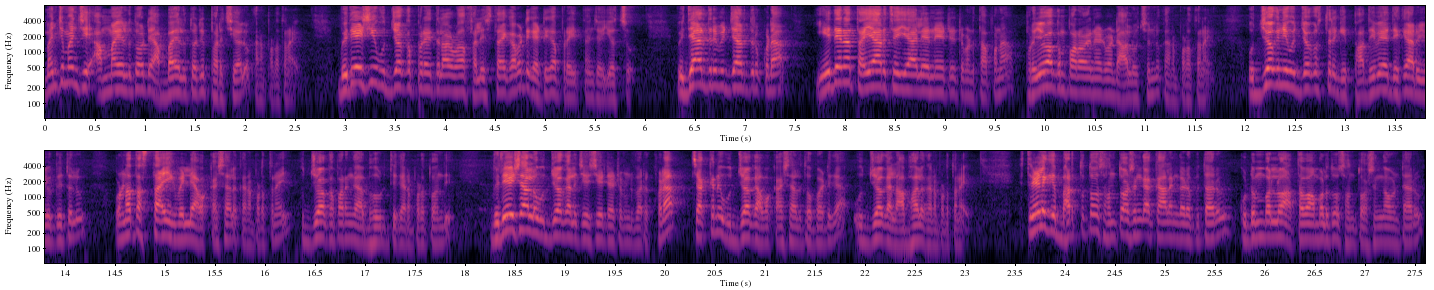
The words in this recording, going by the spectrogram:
మంచి మంచి అమ్మాయిలతోటి అబ్బాయిలతోటి పరిచయాలు కనపడుతున్నాయి. విదేశీ ఉద్యోగ ప్రయత్నాలు కూడా ఫలిస్తాయి కాబట్టి గట్టిగా ప్రయత్నం చేయొచ్చు. విద్యార్థి విద్యార్థులు కూడా ఏదైనా తయారు చేయాలి అనేటటువంటి తపన ప్రయోగంపరమైనటువంటి ఆలోచనలు కనపడుతున్నాయి. ఉద్యోగిని ఉద్యోగస్తులకి పదవి అధికార యోగ్యతలు ఉన్నత స్థాయికి వెళ్ళే అవకాశాలు కనపడుతున్నాయి. ఉద్యోగపరంగా అభివృద్ధి కనపడుతోంది. విదేశాల్లో ఉద్యోగాలు చేసేటటువంటి వరకు కూడా చక్కని ఉద్యోగ అవకాశాలతో పాటుగా ఉద్యోగ లాభాలు కనపడుతున్నాయి. స్త్రీలకి భర్తతో సంతోషంగా కాలం గడుపుతారు. కుటుంబంలో అత్తవాంబలతో సంతోషంగా ఉంటారు.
